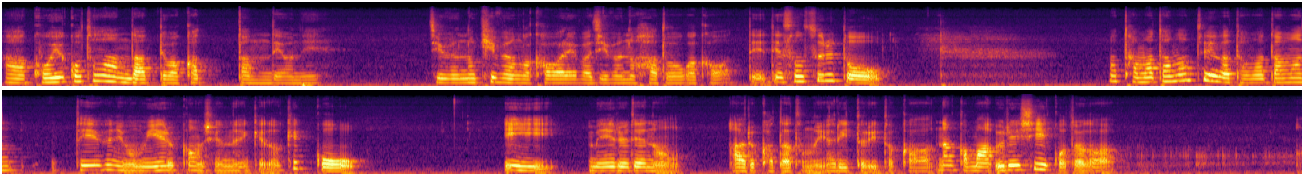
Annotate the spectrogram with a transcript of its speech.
ああこういうことなんだって分かったんだよね。自分の気分が変われば自分の波動が変わって。でそうするとまあ、たまたまといえばたまたまっていうふうにも見えるかもしれないけど結構いいメールでのある方とのやり取りとかなんかまあ嬉しいことがお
